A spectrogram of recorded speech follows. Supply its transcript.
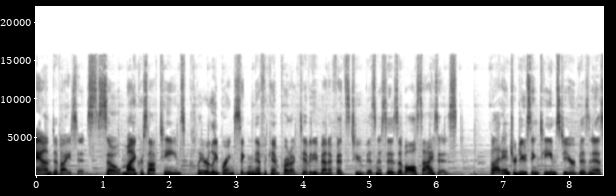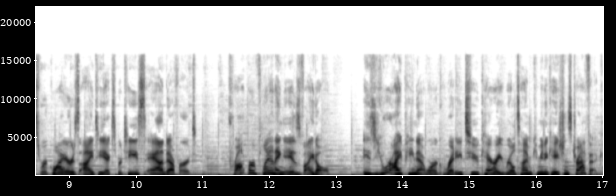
and devices. So, Microsoft Teams clearly brings significant productivity benefits to businesses of all sizes. But introducing Teams to your business requires IT expertise and effort. Proper planning is vital. Is your IP network ready to carry real time communications traffic?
